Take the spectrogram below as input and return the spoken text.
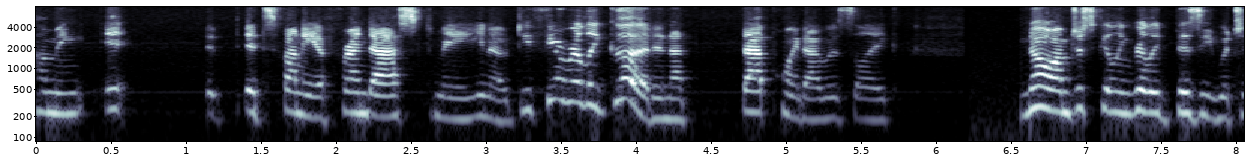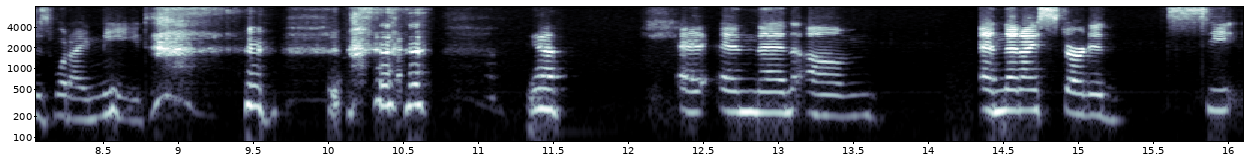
coming in, it, it's funny. A friend asked me, you know, do you feel really good? And at that point, I was like, no, I'm just feeling really busy, which is what I need. yeah. And, and then, um, and then I started see.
